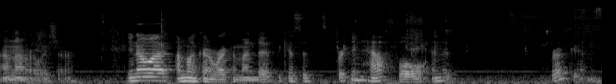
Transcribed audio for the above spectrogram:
I'm not really sure. You know what? I'm not gonna recommend it because it's freaking half full and it's broken.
